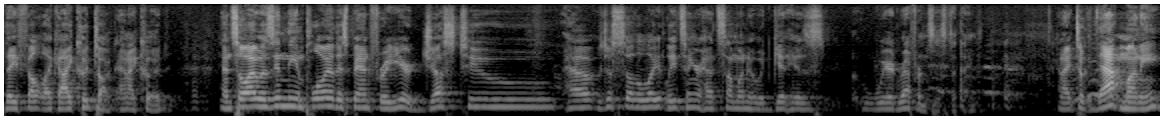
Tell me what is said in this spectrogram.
they felt like I could talk, and I could. And so I was in the employ of this band for a year, just to have, just so the lead, lead singer had someone who would get his weird references to things. And I took that money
